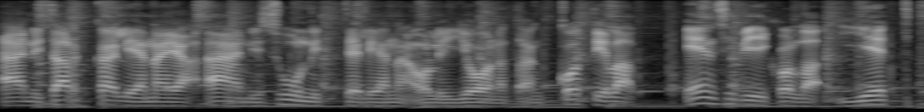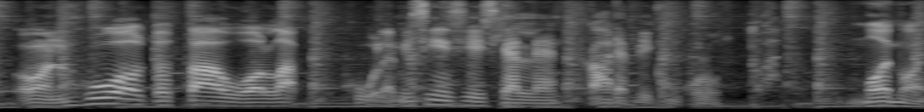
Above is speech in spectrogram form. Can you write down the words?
Äänitarkkailijana ja äänisuunnittelijana oli Joonatan Kotila. Ensi viikolla Jet on huoltotauolla. Kuulemisiin siis jälleen kahden viikon kuluttua. Moi moi.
